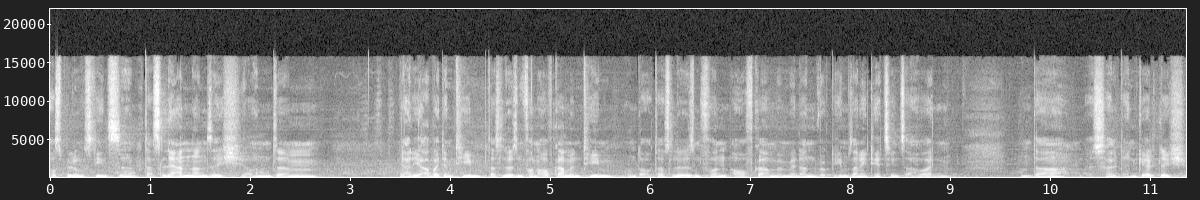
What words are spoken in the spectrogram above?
Ausbildungsdienste, das Lernen an sich und ähm, ja, die Arbeit im Team, das Lösen von Aufgaben im Team und auch das Lösen von Aufgaben, wenn wir dann wirklich im Sanitätsdienst arbeiten. Und da ist halt entgeltlich,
